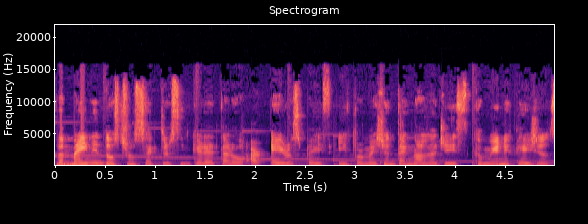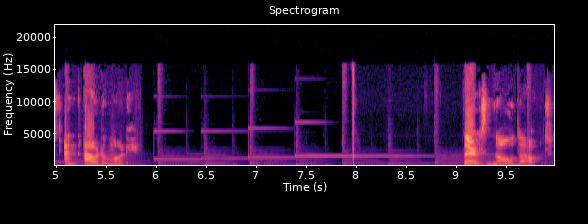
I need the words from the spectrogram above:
The main industrial sectors in Querétaro are aerospace, information technologies, communications, and automotive. There's no doubt,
